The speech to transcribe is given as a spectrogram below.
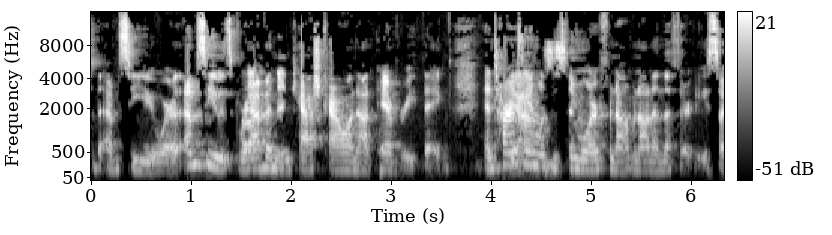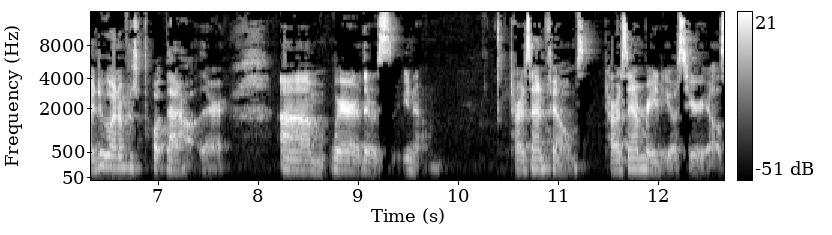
to the MCU, where the MCU is grabbing and cash cowing on everything. And Tarzan Yeah. was a similar phenomenon in the 30s. So I do want to just put that out there, um, where there was, you know, Tarzan films, Tarzan radio serials,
